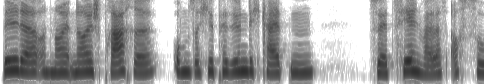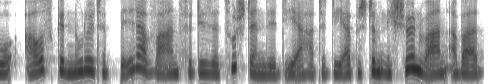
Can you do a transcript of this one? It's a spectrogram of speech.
Bilder und neue, neue Sprache, um solche Persönlichkeiten zu erzählen, weil das auch so ausgenudelte Bilder waren für diese Zustände, die er hatte, die ja bestimmt nicht schön waren, aber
